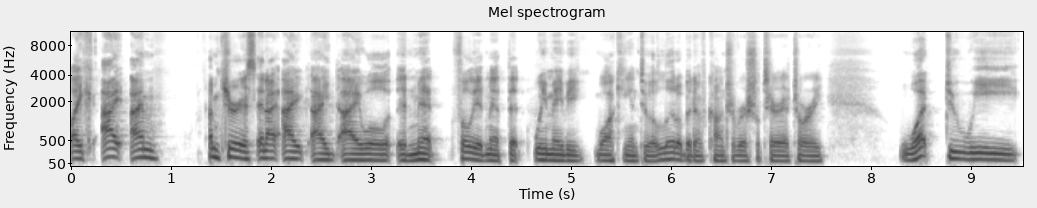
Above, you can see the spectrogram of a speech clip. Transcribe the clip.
Like, I, I'm, I'm curious, and I, I, I, I will admit, fully admit that we may be walking into a little bit of controversial territory. What do we,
